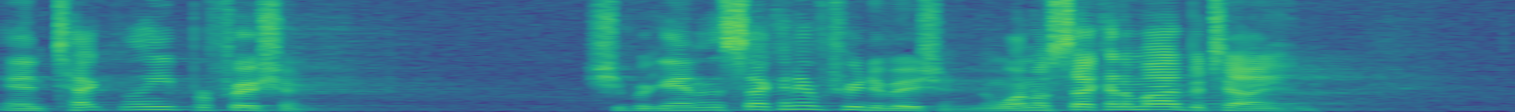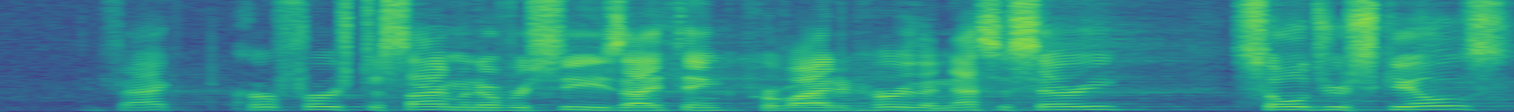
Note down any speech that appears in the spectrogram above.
and technically proficient. She began in the 2nd Infantry Division, the 102nd MI Battalion. In fact, her first assignment overseas, I think, provided her the necessary soldier skills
